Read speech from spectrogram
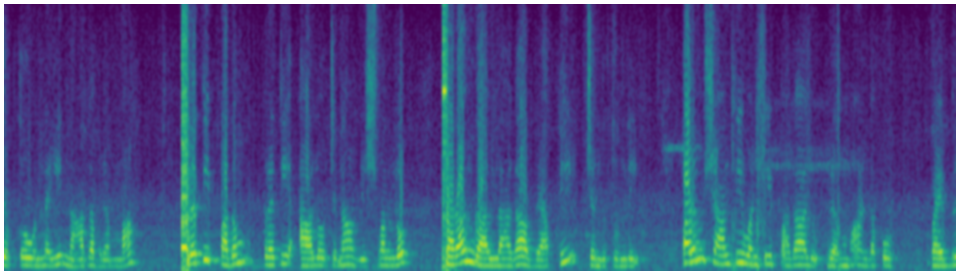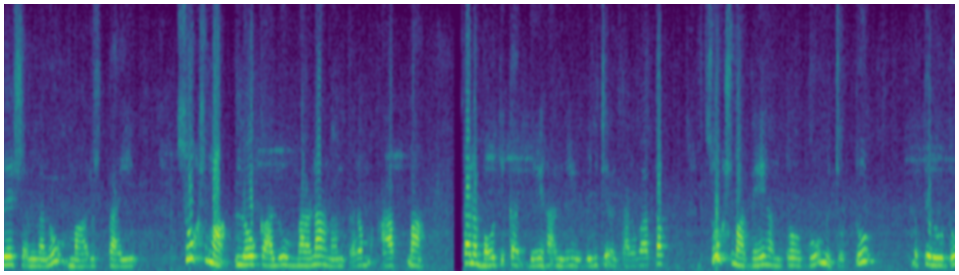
చెప్తూ ఉన్నాయి నాగబ్రహ్మ. ప్రతి పదం ప్రతి ఆలోచన విశ్వంలో తరంగాల్లాగా వ్యాప్తి చెందుతుంది. పరం శాంతి వంటి పదాలు బ్రహ్మాండపు వైబ్రేషన్లను మారుస్తాయి. సూక్ష్మ లోకాలు మరణానంతరం ఆత్మ తన భౌతిక దేహాన్ని విడిచిన తర్వాత సూక్ష్మ దేహంతో భూమి చుట్టూ తిరుగుతూ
